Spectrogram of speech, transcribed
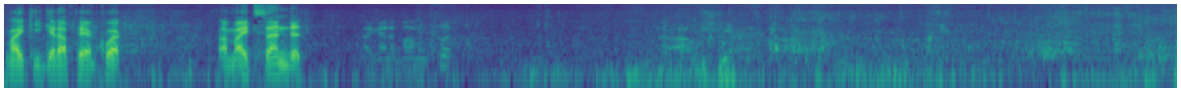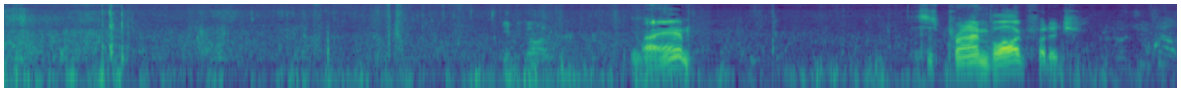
Mikey, get up here quick. I might send it. I got a bum foot. Oh, shit. Keep it going. I am. This is prime vlog footage. Don't you tell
